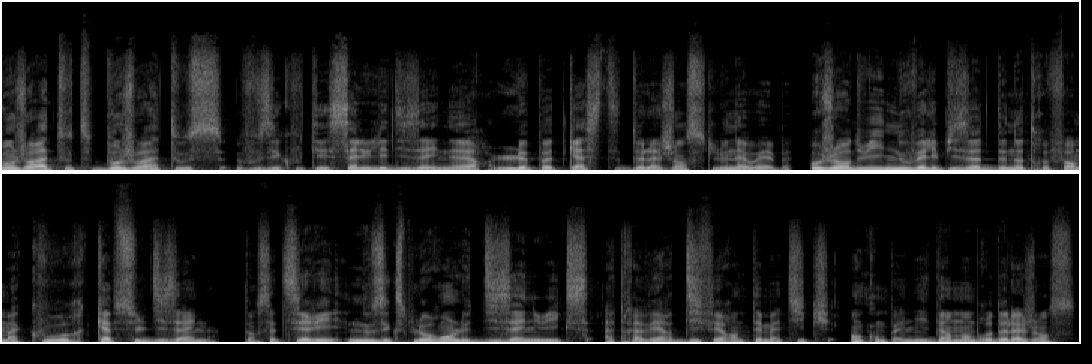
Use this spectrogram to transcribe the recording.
Bonjour à toutes, bonjour à tous, vous écoutez Salut les designers, le podcast de l'agence LunaWeb. Aujourd'hui, nouvel épisode de notre format court, Capsule Design. Dans cette série, nous explorons le design UX à travers différentes thématiques en compagnie d'un membre de l'agence.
